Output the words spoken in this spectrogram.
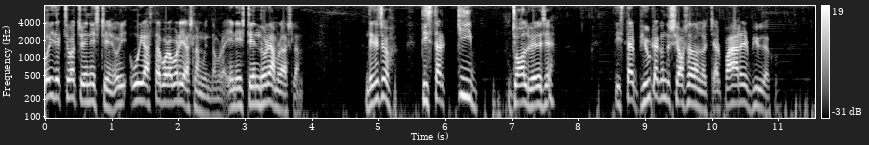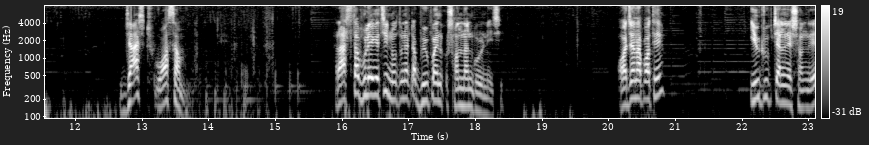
ওই দেখতে পাচ্ছ এনএইচ টেন ওই ওই রাস্তা বরাবরই আসলাম কিন্তু আমরা। এনএইচ টেন ধরে আমরা আসলাম। দেখেছ? তিস্তার কি জল বেড়েছে। তিস্তার ভিউটা কিন্তু সে অসাধারণ লাগছে। আর পাহাড়ের ভিউ দেখো। জাস্ট ওয়াসাম রাস্তা ভুলে গেছি, নতুন একটা ভিউ পয়েন্ট সন্ধান করে নিয়েছি। অজানা পথে ইউটিউব চ্যানেলের সঙ্গে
